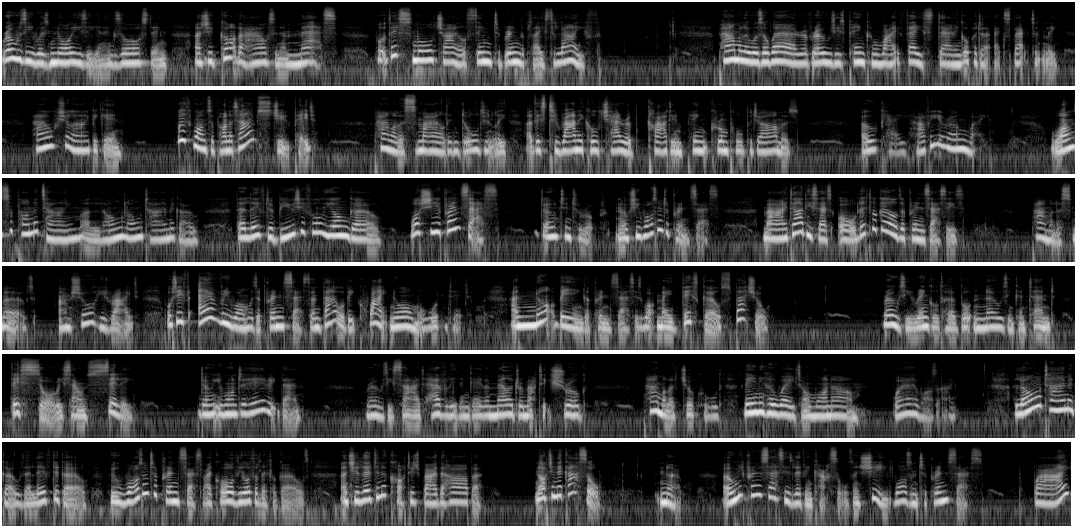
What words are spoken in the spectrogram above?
Rosie was noisy and exhausting, and she'd got the house in a mess, but this small child seemed to bring the place to life. Pamela was aware of Rosie's pink and white face staring up at her expectantly. How shall I begin? With Once Upon a Time, stupid. Pamela smiled indulgently at this tyrannical cherub clad in pink crumpled pyjamas. OK, have it your own way. Once upon a time, a long, long time ago, there lived a beautiful young girl. Was she a princess? Don't interrupt. No, she wasn't a princess. My daddy says all little girls are princesses. Pamela smirked. I'm sure he's right. But if everyone was a princess, then that would be quite normal, wouldn't it? And not being a princess is what made this girl special. Rosie wrinkled her button nose in contempt. This story sounds silly. Don't you want to hear it then? Rosie sighed heavily, then gave a melodramatic shrug. Pamela chuckled, leaning her weight on one arm. Where was I? A long time ago there lived a girl who wasn't a princess like all the other little girls, and she lived in a cottage by the harbour. Not in a castle? No, only princesses live in castles, and she wasn't a princess. Why?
